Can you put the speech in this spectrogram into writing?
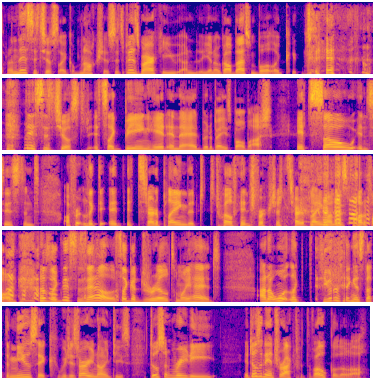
But on this, it's just like obnoxious. It's Biz Markie, and you know, God bless him, but like, this is just, it's like being hit in the head with a baseball bat. It's so insistent. I for- Like, it, it started playing the 12 inch version, started playing on his Spotify. I was like, this is hell. It's like a drill to my head. And I want, like, the other thing is that the music, which is very 90s, doesn't really, it doesn't interact with the vocal at all.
